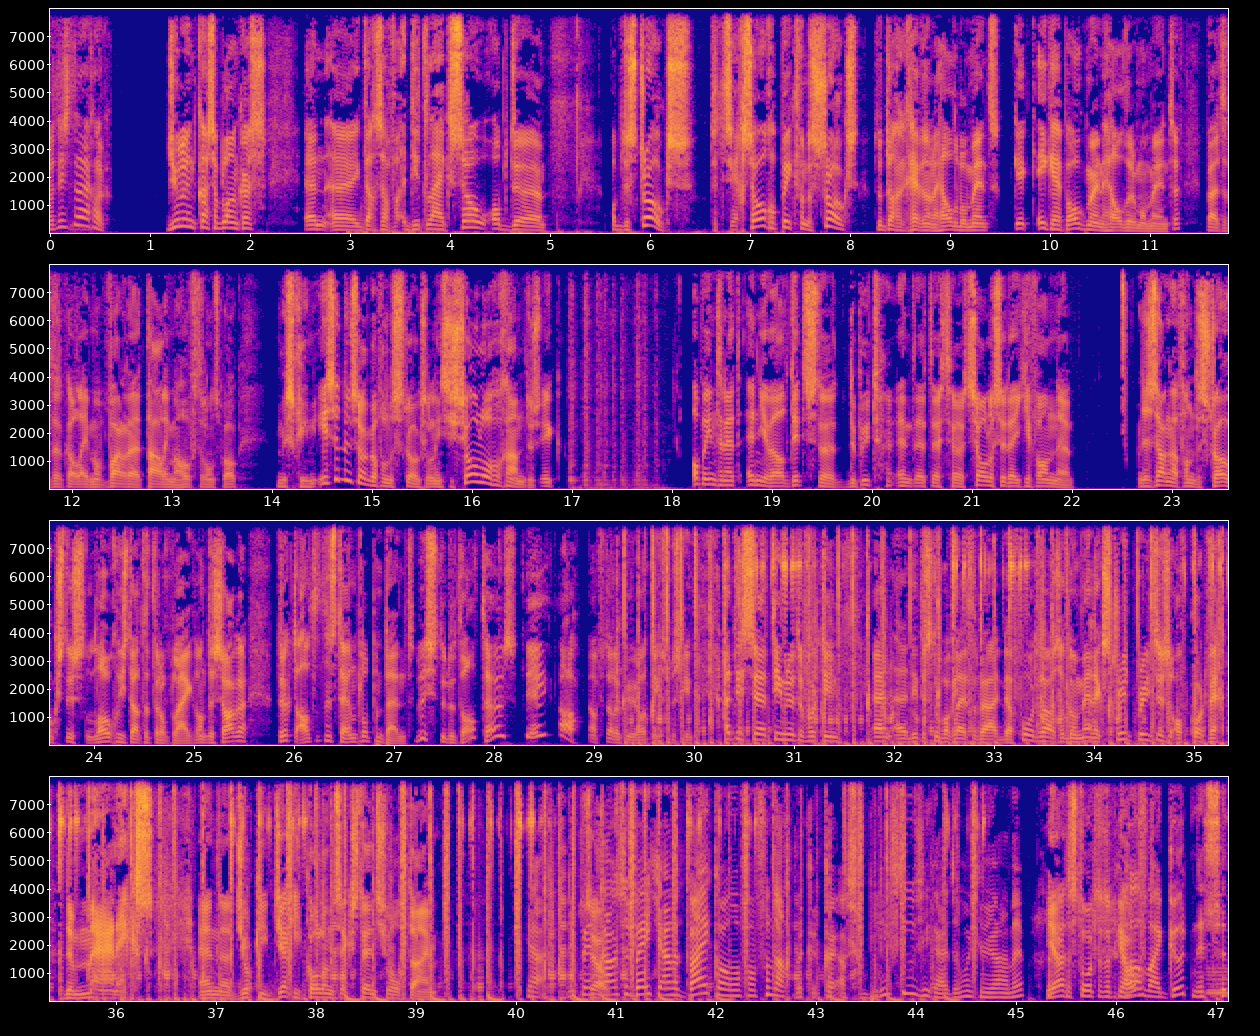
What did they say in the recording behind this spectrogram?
Wat is het eigenlijk? Julian Casablancas. En eh, ik dacht zelf, dit lijkt zo op de, op de Strokes. Dit is echt zo gepikt van de Strokes. Toen dacht ik, geef dan een helder moment. Kijk, ik heb ook mijn heldere momenten. Buiten dat ik alleen maar warre taal in mijn hoofd rondspook. Misschien is het de zanger van de Strokes. Al is hij solo gegaan. Dus ik op internet. En jawel, dit is de debuut en het, het, het solo cd'tje van... eh, de zanger van de Strokes. Dus logisch dat het erop lijkt. Want de zanger drukt altijd een stempel op een band. Wist u dat al thuis? Nee? Oh, dan vertel ik u wat nieuws misschien. Het is eh 10 minuten voor 10. En eh, dit is Toebak Leeftijd. Daarvoor trouwens ook nog Manic Street Preachers. Of kortweg de Manics. En eh, jockey Jackie Collins Extension of Time. Ja, ik ben Zo. trouwens een beetje aan het bijkomen van vannacht. Kan kan je alsjeblieft die muziek uitdoen wat je nu aan hebt? Ja, dat stoort het op je hoofd? Oh my goodness.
